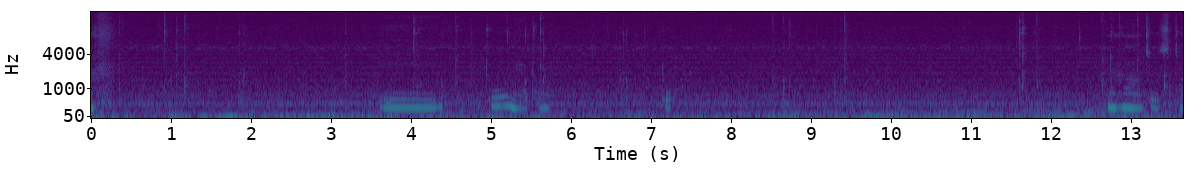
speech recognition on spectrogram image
I tu nie, tu. Tu. Aha, to jest to.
